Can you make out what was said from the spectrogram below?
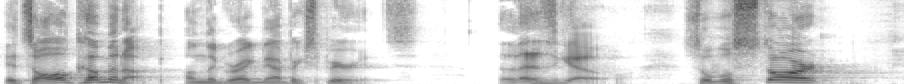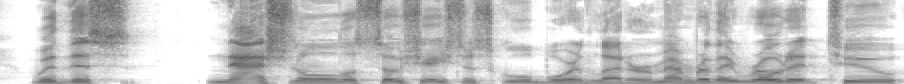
It's all coming up on the Greg Knapp Experience. Let's go. So we'll start with this National Association of School Board letter. Remember, they wrote it to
